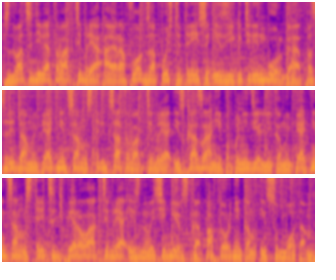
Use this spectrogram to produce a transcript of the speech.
С 29 октября Аэрофлот запустит рейсы из Екатеринбурга по средам и пятницам, с 30 октября из Казани по понедельникам и пятницам, с 31 октября из Новосибирска по вторникам и субботам.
